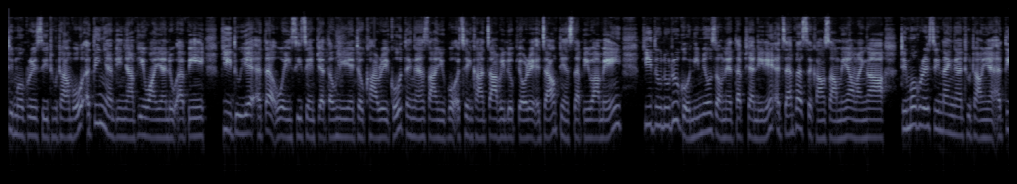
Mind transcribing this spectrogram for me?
ဒီမိုကရေစီထူထောင်ဖို့အသိဉာဏ်ပညာပြေဝရန်လိုအပ်ပြီးပြည်သူရဲ့အသက်အိုးအိမ်စီစဉ်ပြတ်သုံးနေတဲ့ဒုက္ခတွေကိုသင်ခန်းစာယူဖို့အချိန်ခါကြာပြီလို့ပြောတဲ့အကြောင်းတင်ဆက်ပေးပါမယ်။ပြည်သူလူထုကိုနှီးမျိုးစုံနဲ့တပ်ဖြတ်နေတဲ့အကြမ်းဖက်စစ်ကောင်ဆောင်မင်းအောင်လှိုင်ကဒီမိုကရေစီနိုင်ငံထူထောင်ရန်အသိ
